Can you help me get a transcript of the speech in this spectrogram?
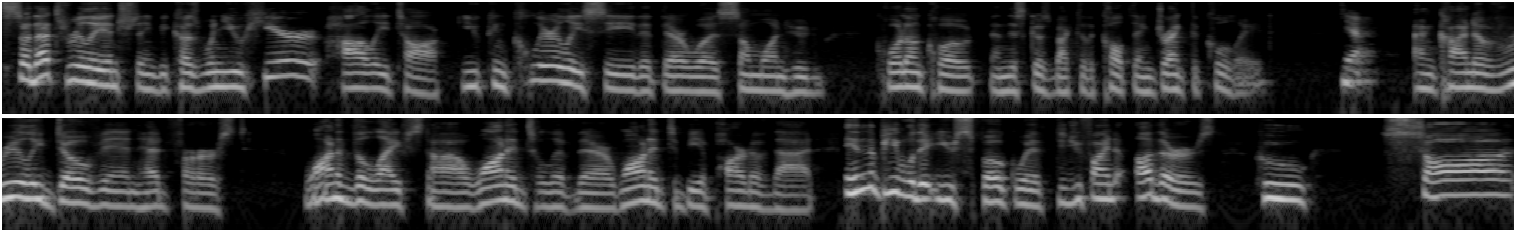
So that's really interesting because when you hear Holly talk, you can clearly see that there was someone who, quote unquote, and this goes back to the cult thing, drank the Kool Aid. Yeah. And kind of really dove in head first wanted the lifestyle, wanted to live there, wanted to be a part of that. In the people that you spoke with, did you find others who saw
